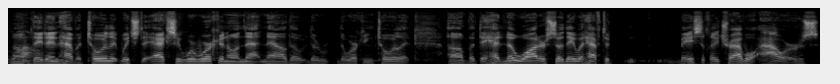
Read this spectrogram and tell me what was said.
Um, wow. Um, they didn't have a toilet, which they actually we're working on that now, the the, the working toilet. Uh, but they had no water, so they would have to basically travel hours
